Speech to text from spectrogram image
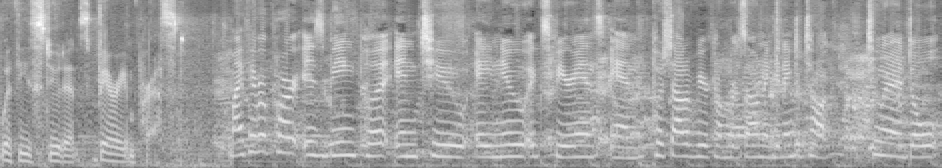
with these students, very impressed. My favorite part is being put into a new experience and pushed out of your comfort zone and getting to talk to an adult,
